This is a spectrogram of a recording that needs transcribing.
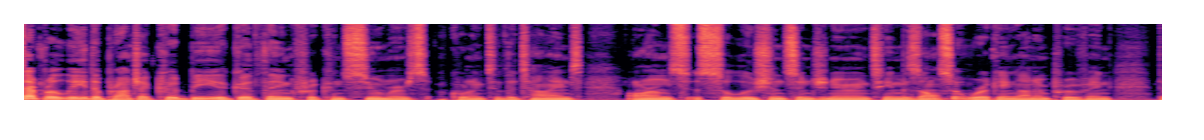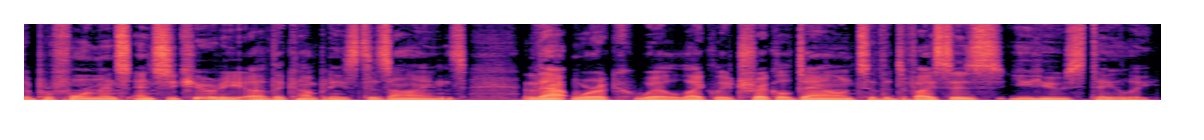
Separately, the project could be a good thing for consumers. According to The Times, ARM's solutions engineering team is also working on improving the performance and security of the company's designs. That work will likely trickle down to the devices you use daily.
